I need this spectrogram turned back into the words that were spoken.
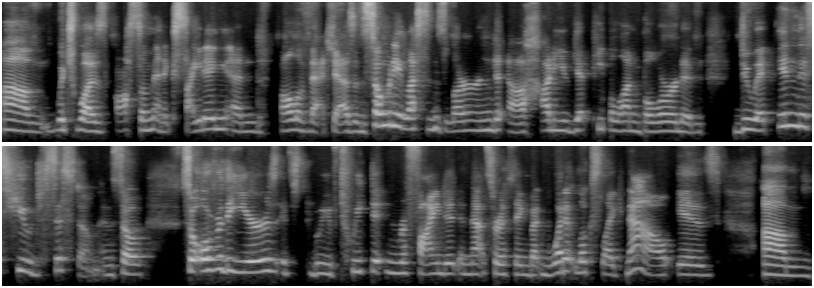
um, which was awesome and exciting and all of that jazz. And so many lessons learned. Uh, how do you get people on board and do it in this huge system? And so, so over the years, it's we've tweaked it and refined it and that sort of thing. But what it looks like now is um,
